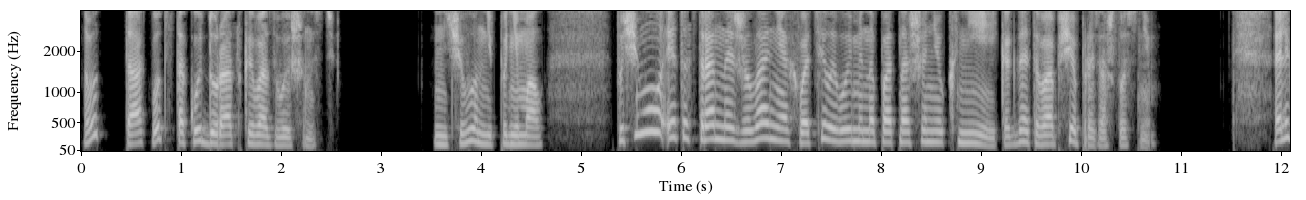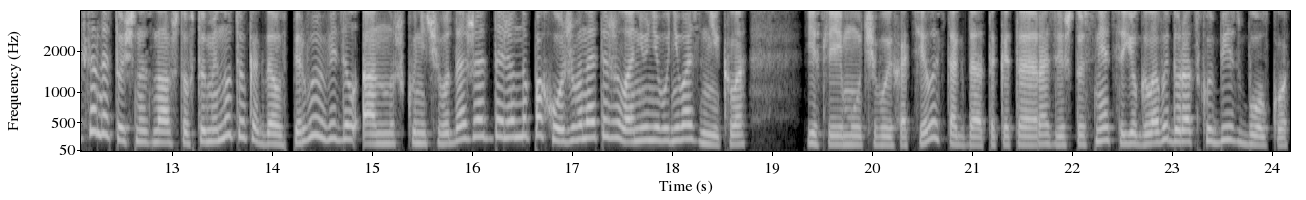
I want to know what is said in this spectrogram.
Вот так, вот с такой дурацкой возвышенностью. Ничего он не понимал. Почему это странное желание охватило его именно по отношению к ней, когда это вообще произошло с ним? Александр точно знал, что в ту минуту, когда он впервые увидел Аннушку, ничего даже отдаленно похожего на это желание у него не возникло. Если ему чего и хотелось тогда, так это разве что снять с ее головы дурацкую бейсболку,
